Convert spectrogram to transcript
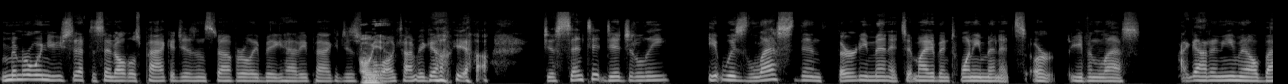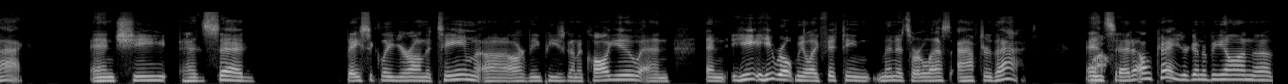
Remember when you used to have to send all those packages and stuff, really big heavy packages from oh, yeah. a long time ago? yeah. Just sent it digitally. It was less than 30 minutes. It might have been 20 minutes or even less. I got an email back and she had said basically you're on the team uh, our vp is going to call you and and he he wrote me like 15 minutes or less after that and wow. said okay you're going to be on uh,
